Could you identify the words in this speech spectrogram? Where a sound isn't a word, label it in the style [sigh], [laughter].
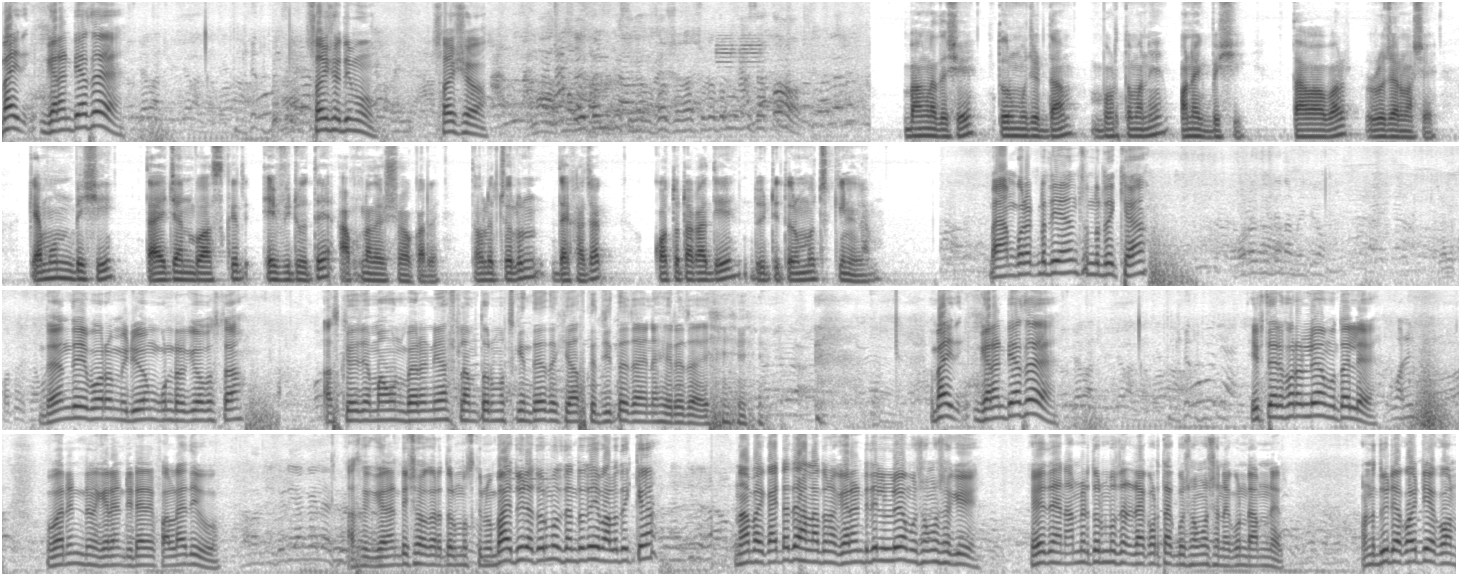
ভাই গ্যারান্টি আছে? ছয়শো দিমু। ছয়শো। বাংলাদেশে তরমুজের দাম বর্তমানে অনেক বেশি তাও আবার রোজার মাসে। কেমন বেশি তাই জানব আজকের এই ভিডিওতে আপনাদের সহকারে। তাহলে চলুন দেখা যাক কত টাকা দিয়ে দুইটি তরমুজ কিনলাম। ভাই আম করে একটা দিয়েন সুন্দর দেখা দেন দি বড় মিডিয়াম কোনটার কি অবস্থা? আজকে যে মামুন বেড়ে নিয়ে আসলাম তরমুজ কিনতে দেখি আজকে জিতে যায় না হেরে যায়। ভাই গ্যারান্টি আছে? ইফতারের পরে লিও মু তাইলে। ওয়ারেন্টি না গ্যারান্টি ডাইরেক্ট পাল্লাই দিব। আজকে গ্যারান্টি সহকারে তরমুজ কিনবো। ভাই দুইটা তরমুজ দেন তো দেখি ভালো দেখা না ভাই কাইটা দেখান লাগতো না গ্যারান্টি দিলে লিও মু সমস্যা কি? এই দেন আপনার তরমুজ রেকর্ড থাকব সমস্যা নাই কোনটা আপনার? মানে দুইটা কয়টি এখন?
